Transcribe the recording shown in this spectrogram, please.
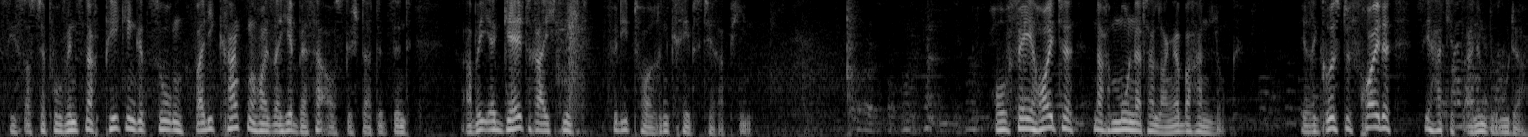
Sie ist aus der Provinz nach Peking gezogen, weil die Krankenhäuser hier besser ausgestattet sind. Aber ihr Geld reicht nicht für die teuren Krebstherapien. Ho Fei heute nach monatelanger Behandlung. Ihre größte Freude, sie hat jetzt einen Bruder.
